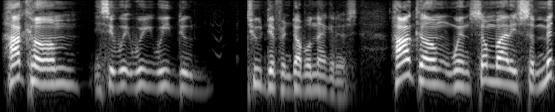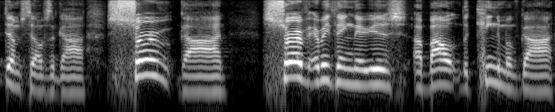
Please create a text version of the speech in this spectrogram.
How come, you see, we, we, we do two different double negatives. How come when somebody submit themselves to God, serve God, serve everything there is about the kingdom of God,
